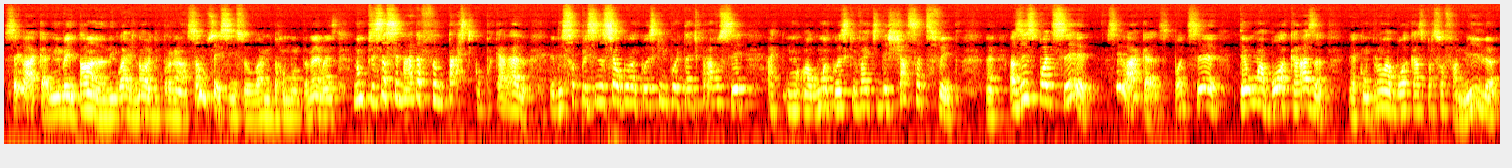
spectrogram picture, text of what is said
sei lá, cara, inventar uma linguagem nova de programação, não sei se isso vai mudar o mundo também, mas não precisa ser nada fantástico pra caralho. Ele só precisa ser alguma coisa que é importante para você, alguma coisa que vai te deixar satisfeito. Né? Às vezes pode ser, sei lá, cara, pode ser ter uma boa casa, é, comprar uma boa casa para sua família,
